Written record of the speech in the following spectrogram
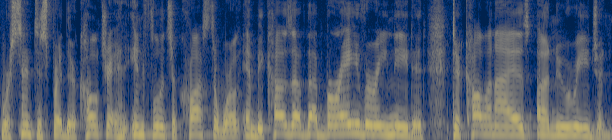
were sent to spread their culture and influence across the world, and because of the bravery needed to colonize a new region.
